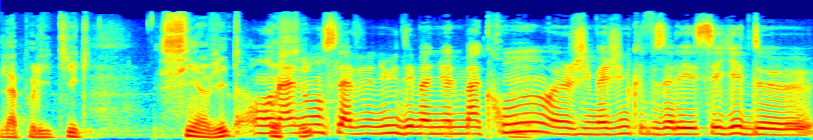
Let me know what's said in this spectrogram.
La politique s'y invite. On annonce la venue d'Emmanuel Macron. Euh, j'imagine que vous allez essayer de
